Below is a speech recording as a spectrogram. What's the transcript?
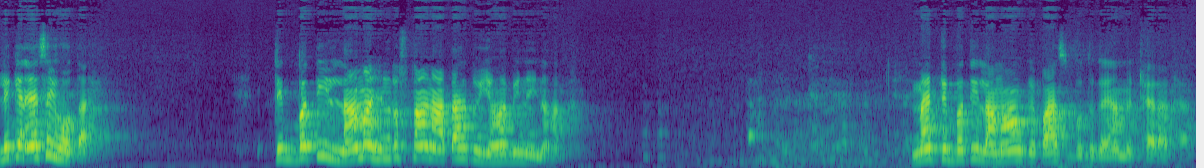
लेकिन ऐसे ही होता है। तिब्बती लामा हिंदुस्तान आता है तो यहाँ भी नहीं नहाता। मैं तिब्बती लामाओं के पास बुद्ध गया में ठहरा था।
